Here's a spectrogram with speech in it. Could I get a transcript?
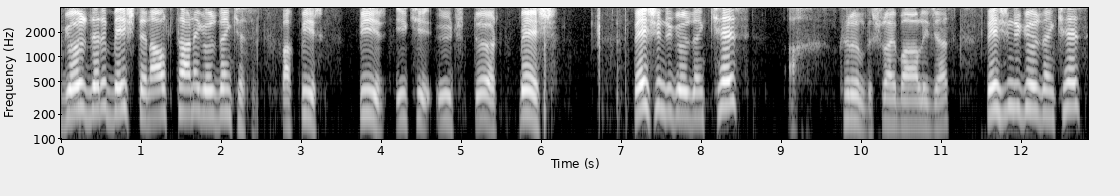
gözleri 5'ten 6 tane gözden kesin. Bak 1, 1, 2, 3, 4, 5. 5. gözden kes. Ah kırıldı şurayı bağlayacağız. 5. gözden kes.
